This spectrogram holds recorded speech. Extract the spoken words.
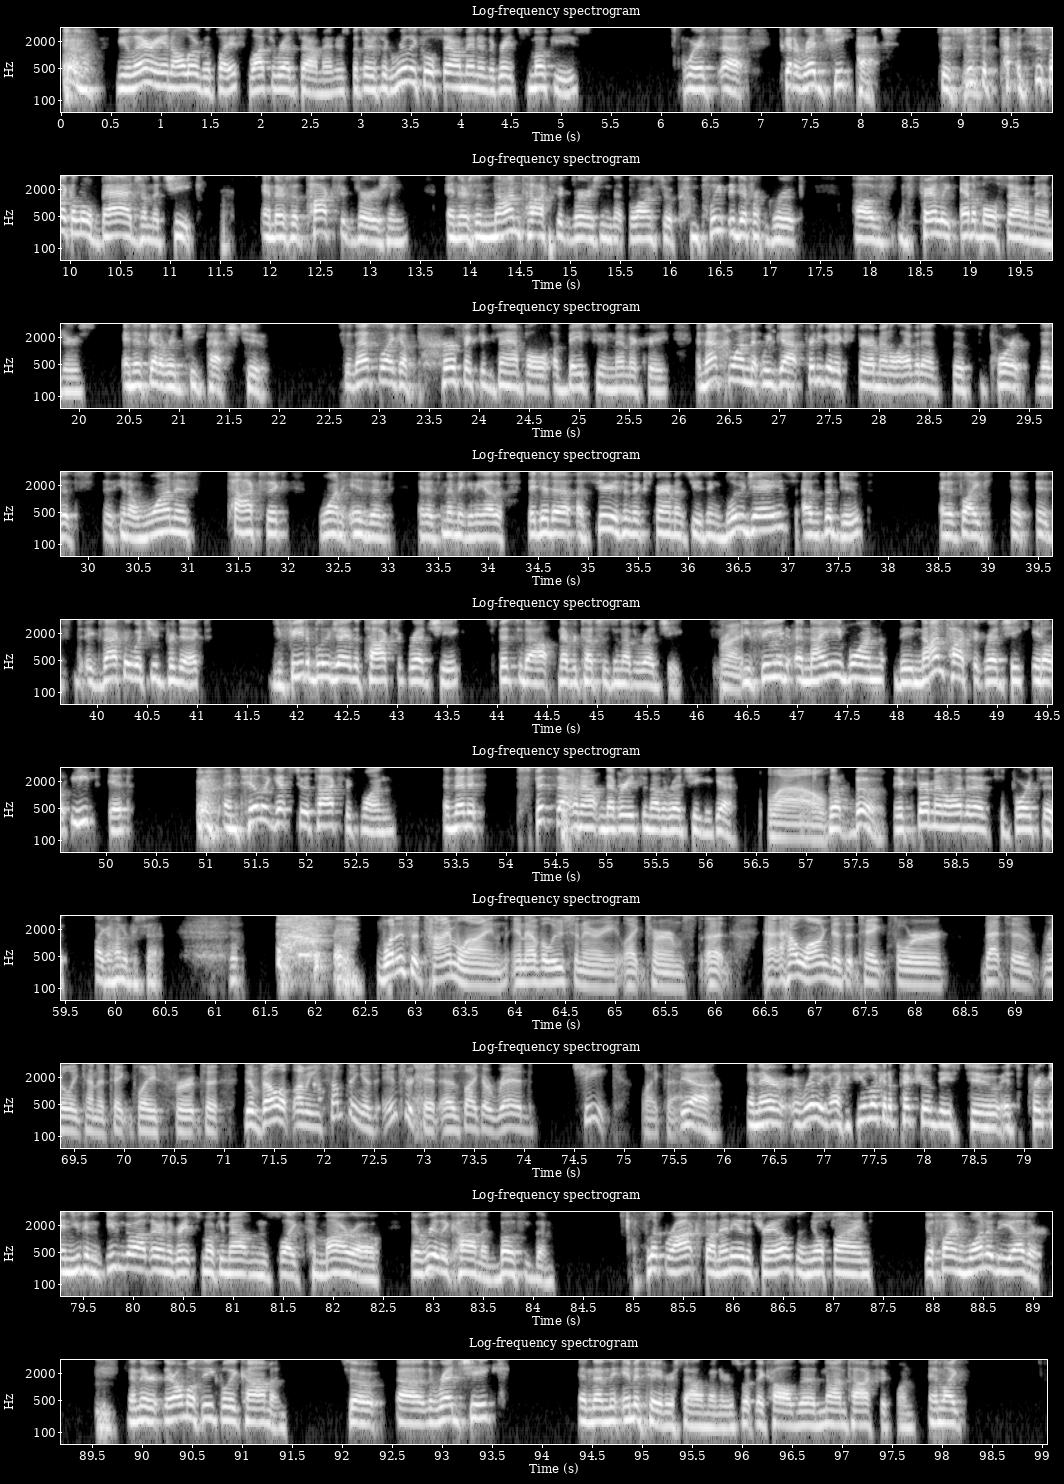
Mullerian all over the place, lots of red salamanders, but there's a really cool salamander in the Great Smokies where it's uh it's got a red cheek patch. So it's just a it's just like a little badge on the cheek. And there's a toxic version and there's a non-toxic version that belongs to a completely different group of fairly edible salamanders and it's got a red cheek patch too. So that's like a perfect example of Batesian mimicry. And that's one that we've got pretty good experimental evidence to support that it's, you know, one is toxic, one isn't, and it's mimicking the other. They did a, a series of experiments using blue jays as the dupe. And it's like, it, it's exactly what you'd predict. you feed a blue jay the toxic red cheek, spits it out, never touches another red cheek. Right. You feed a naive one the non-toxic red cheek, it'll eat it until it gets to a toxic one, and then it spits that one out and never eats another red cheek again. wow. So boom, the experimental evidence supports it like 100%. what is the timeline in evolutionary like terms? Uh, how long does it take for that to really kind of take place for it to develop? I mean, something as intricate as like a red cheek like that. Yeah. And they're really like if you look at a picture of these two, it's pretty and you can you can go out there in the Great Smoky Mountains like tomorrow. They're really common, both of them. Flip rocks on any of the trails and you'll find you'll find one or the other. And they're they're almost equally common. So uh the red cheek and then the imitator salamander is what they call the non-toxic one. And like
